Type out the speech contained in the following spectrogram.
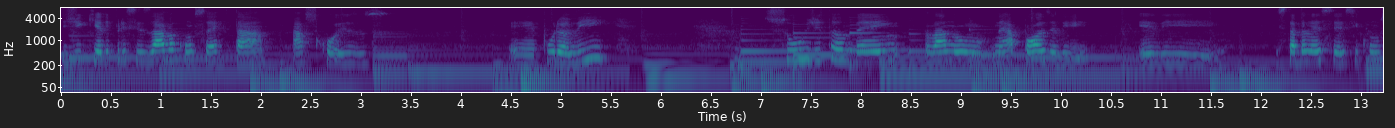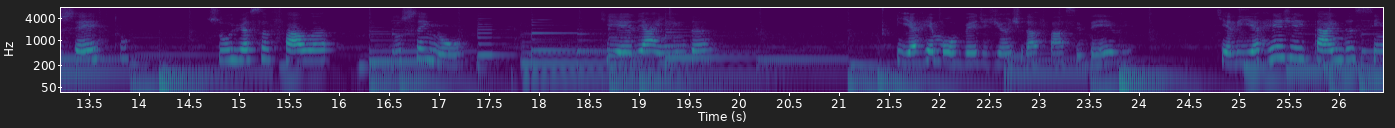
de que ele precisava consertar as coisas é, por ali, surge também lá no, né, após ele ele estabelecer esse conserto, surge essa fala do Senhor, que ele ainda ia remover de diante da face dele, que ele ia rejeitar ainda assim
